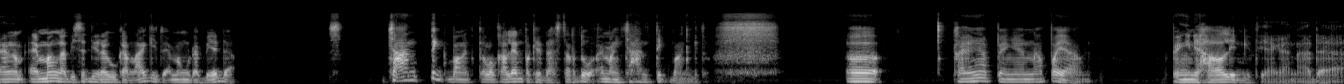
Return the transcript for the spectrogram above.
em- emang nggak bisa diragukan lagi tuh emang udah beda. Cantik banget kalau kalian pakai daster tuh emang cantik banget gitu. Eh kayaknya pengen apa ya pengen dihalalin gitu ya kan ada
